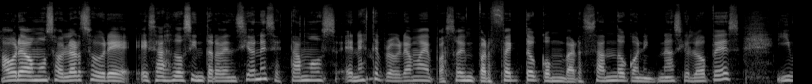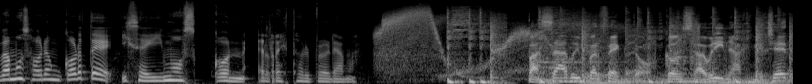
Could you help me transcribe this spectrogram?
Ahora vamos a hablar sobre esas dos intervenciones. Estamos en este programa de Paso Imperfecto conversando con Ignacio López y vamos ahora a un corte y seguimos con el resto del programa. Pasado Imperfecto, con Sabrina Agmechet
